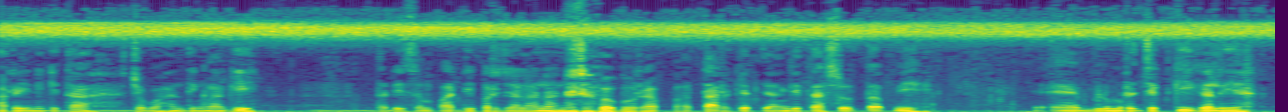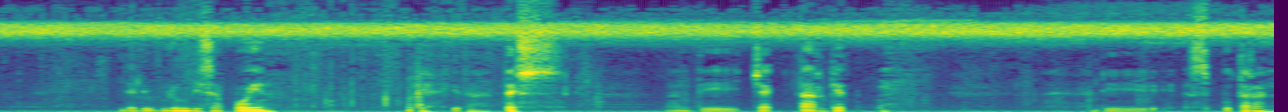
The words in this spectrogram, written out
hari ini kita coba hunting lagi. Tadi sempat di perjalanan ada beberapa target yang kita shoot Tapi eh, belum rezeki kali ya. Jadi belum bisa poin. Oke kita tes. Nanti cek target Di seputaran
